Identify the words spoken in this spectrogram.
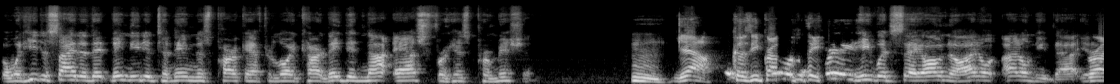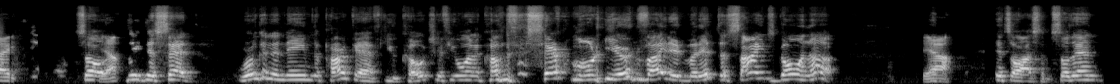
but when he decided that they needed to name this park after Lloyd Carr, they did not ask for his permission. Mm, yeah, because he probably afraid he would say, "Oh no, I don't, I don't need that." You know? Right. So yep. they just said, "We're going to name the park after you, Coach. If you want to come to the ceremony, you're invited." But it the sign's going up. Yeah, it's awesome. So then,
